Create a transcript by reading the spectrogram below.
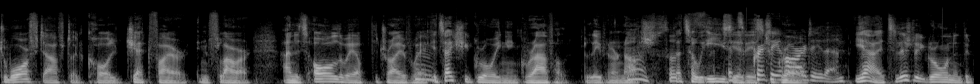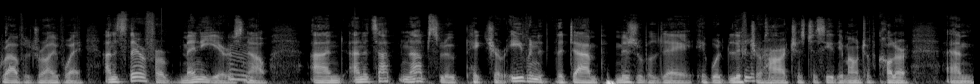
dwarf daffodil called Jetfire in flower. And it's all the way up the driveway. It's actually growing in gravel, believe it or not. Hmm. so That's how it's- easy it's it is pretty to grow. hardy then. Yeah, it's literally grown in the gravel driveway. And it's there for many years Hmm. now. And and it's an absolute picture. Even at the damp, miserable day, it would lift your heart just to see the amount of colour. Um,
